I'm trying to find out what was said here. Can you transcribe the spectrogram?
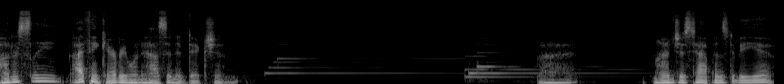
Honestly, I think everyone has an addiction. But mine just happens to be you.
